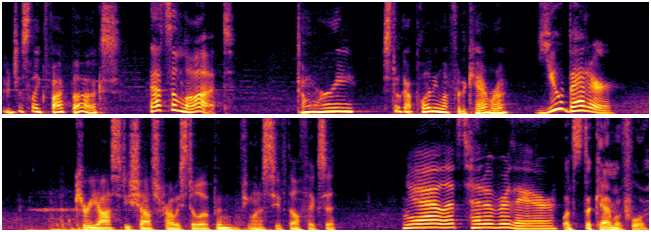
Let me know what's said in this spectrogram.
They're just like five bucks. That's a lot. Don't worry. Still got plenty left for the camera. You better. Curiosity Shop's probably still open if you want to see if they'll fix it. Yeah, let's head over there. What's the camera for?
